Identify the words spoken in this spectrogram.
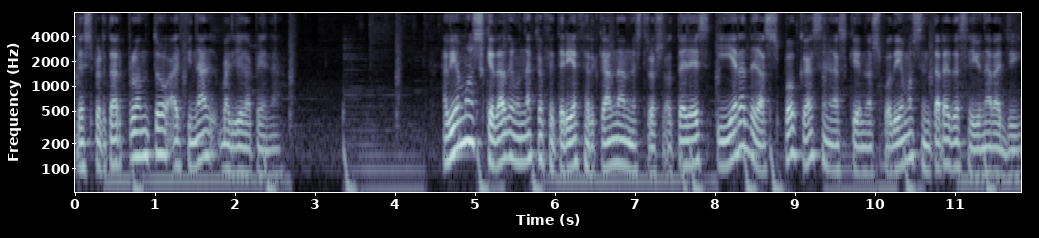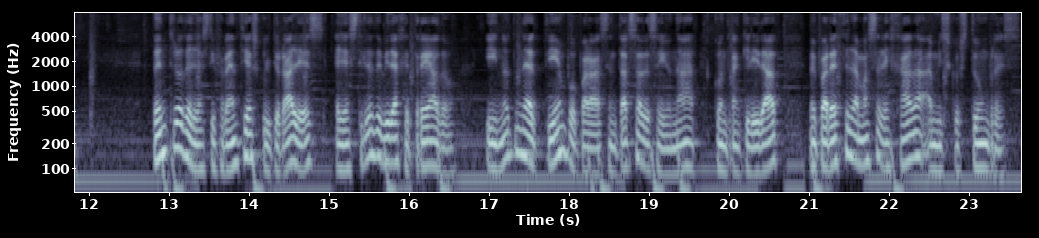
Despertar pronto al final valió la pena. Habíamos quedado en una cafetería cercana a nuestros hoteles y era de las pocas en las que nos podíamos sentar a desayunar allí. Dentro de las diferencias culturales, el estilo de vida ajetreado y no tener tiempo para sentarse a desayunar con tranquilidad me parece la más alejada a mis costumbres.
